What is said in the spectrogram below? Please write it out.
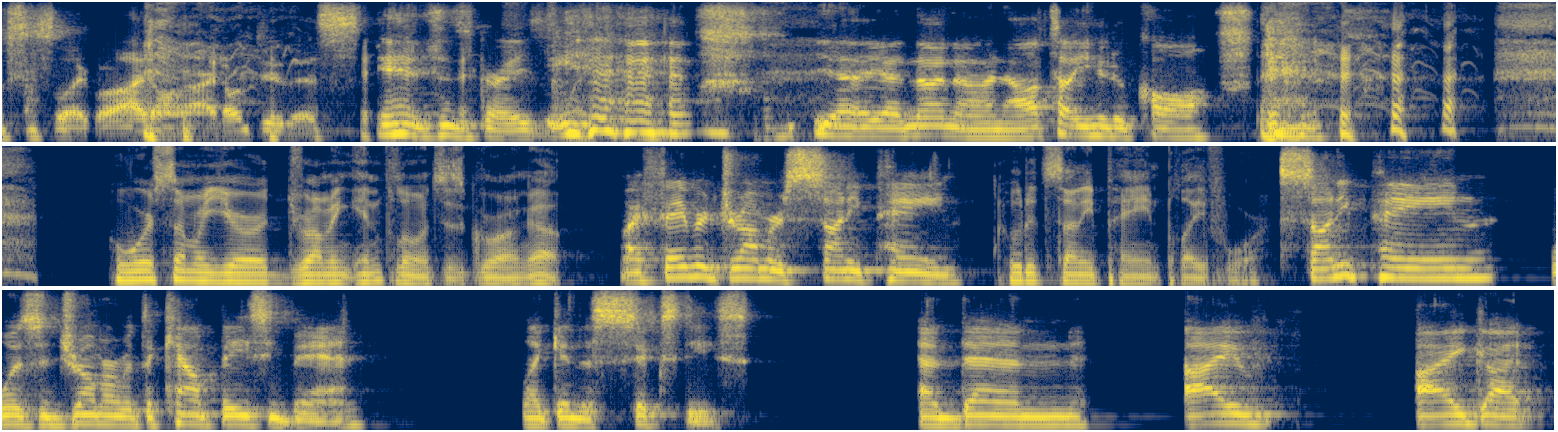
just like, well, I don't I don't do this. this is crazy. yeah, yeah. No, no, no. I'll tell you who to call. Who were some of your drumming influences growing up? My favorite drummer is Sonny Payne. Who did Sonny Payne play for? Sonny Payne was a drummer with the Count Basie band, like in the 60s. And then I I got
